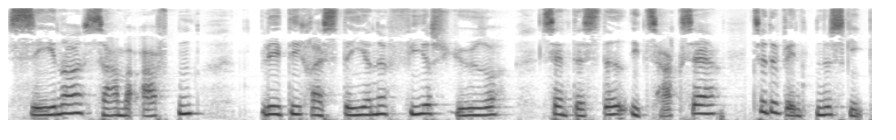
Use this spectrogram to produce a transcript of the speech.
Senere samme aften blev de resterende 80 jøder sendt afsted i taxaer til det ventende skib.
